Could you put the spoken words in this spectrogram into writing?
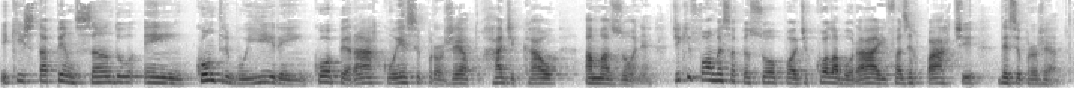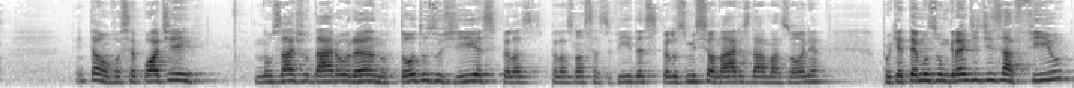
e que está pensando em contribuir, em cooperar com esse projeto radical Amazônia? De que forma essa pessoa pode colaborar e fazer parte desse projeto? Então, você pode nos ajudar orando todos os dias pelas, pelas nossas vidas, pelos missionários da Amazônia, porque temos um grande desafio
